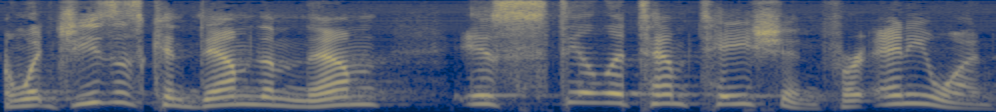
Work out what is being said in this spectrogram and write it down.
And what Jesus condemned them, them is still a temptation for anyone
